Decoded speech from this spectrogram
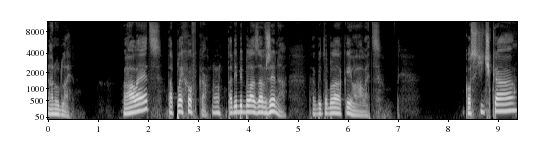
na nudle. Válec, ta plechovka, no, tady by byla zavřená, tak by to byla taky válec. Kostička,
